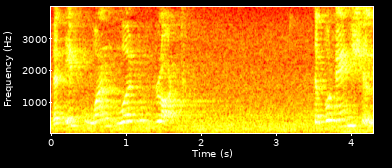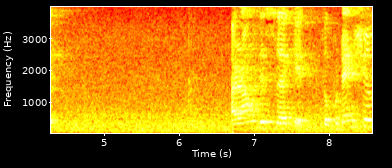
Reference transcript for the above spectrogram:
that if one were to plot the potential around this circuit, so potential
